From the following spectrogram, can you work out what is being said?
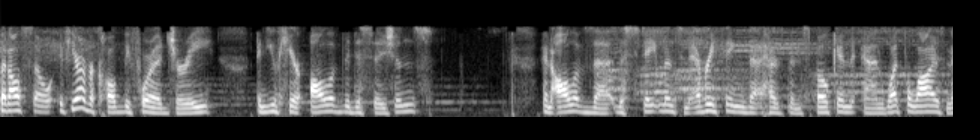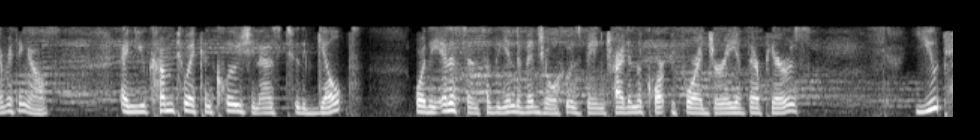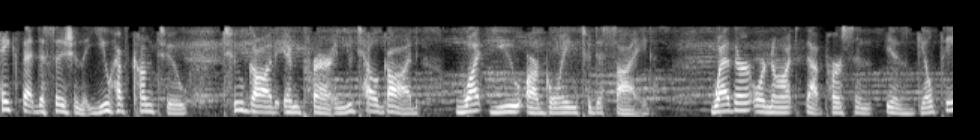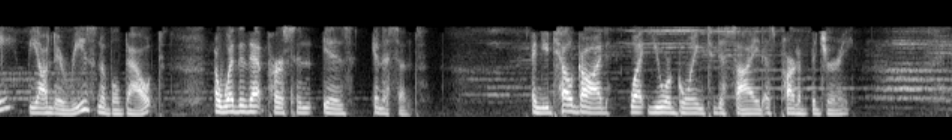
But also, if you're ever called before a jury and you hear all of the decisions and all of the, the statements and everything that has been spoken and what the law is and everything else, and you come to a conclusion as to the guilt or the innocence of the individual who is being tried in the court before a jury of their peers, you take that decision that you have come to to God in prayer and you tell God what you are going to decide. Whether or not that person is guilty beyond a reasonable doubt or whether that person is innocent. And you tell God what you are going to decide as part of the jury.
